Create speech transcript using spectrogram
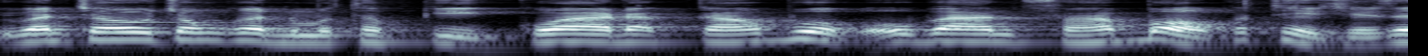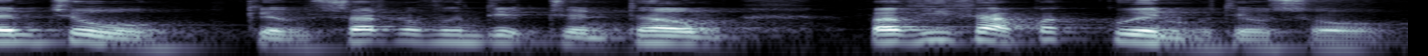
Ủy ban châu Âu trong gần một thập kỷ qua đã cáo buộc Oban phá bỏ các thể chế dân chủ, kiểm soát các phương tiện truyền thông và vi phạm các quyền của thiểu số.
